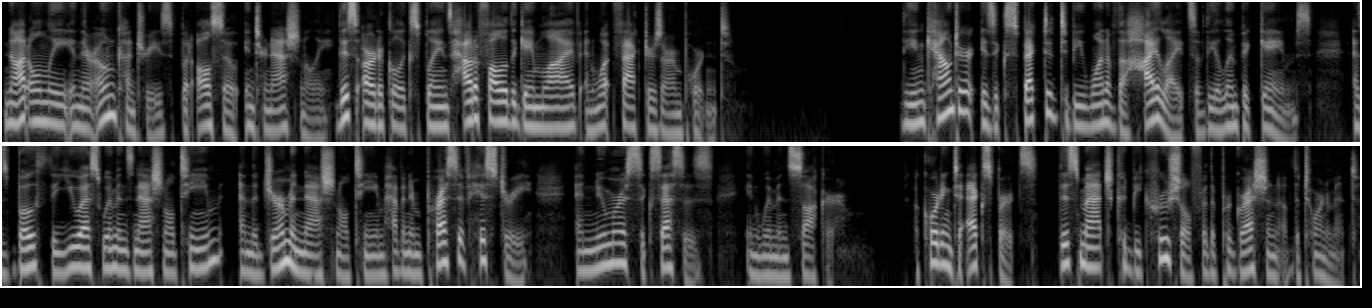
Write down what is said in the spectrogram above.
not only in their own countries, but also internationally. This article explains how to follow the game live and what factors are important. The encounter is expected to be one of the highlights of the Olympic Games, as both the U.S. women's national team and the German national team have an impressive history and numerous successes in women's soccer. According to experts, this match could be crucial for the progression of the tournament.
